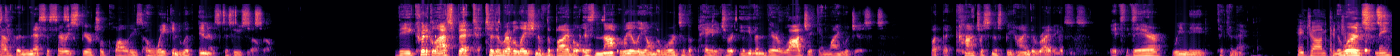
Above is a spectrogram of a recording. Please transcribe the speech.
have the necessary spiritual qualities awakened within us to do so. The critical aspect to the revelation of the Bible is not really on the words of the page or even their logic and languages, but the consciousness behind the writings. It's there we need to connect. Hey, John, can the John words, hear me?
